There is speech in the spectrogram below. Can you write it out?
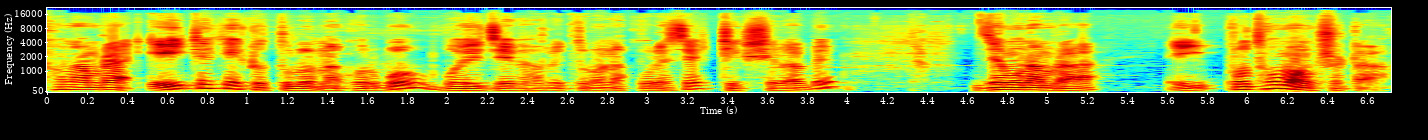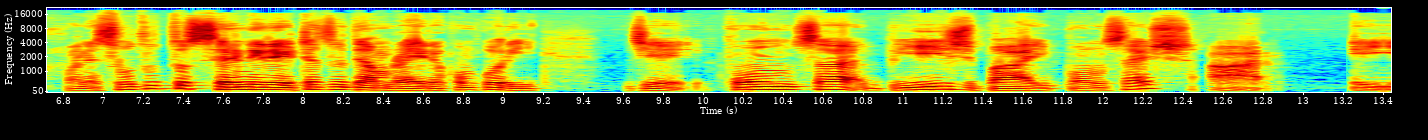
এখন আমরা এইটাকে একটু তুলনা করব, বইয়ে যেভাবে তুলনা করেছে ঠিক সেভাবে। যেমন আমরা এই প্রথম অংশটা মানে চতুর্থ শ্রেণির এটা যদি আমরা এরকম করি যে পঞ্চা, বিশ বাই পঞ্চাশ আর এই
